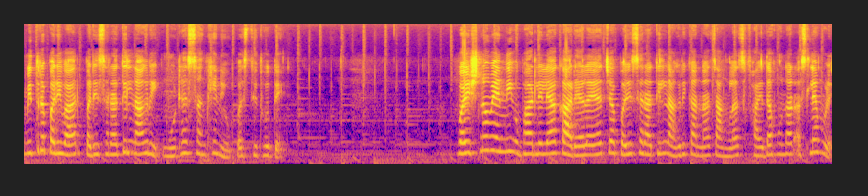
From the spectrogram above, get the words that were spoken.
मित्रपरिवार परिसरातील नागरिक मोठ्या संख्येने उपस्थित होते. वैष्णव यांनी उभारलेल्या कार्यालयाच्या परिसरातील नागरिकांना चांगलाच फायदा होणार असल्यामुळे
